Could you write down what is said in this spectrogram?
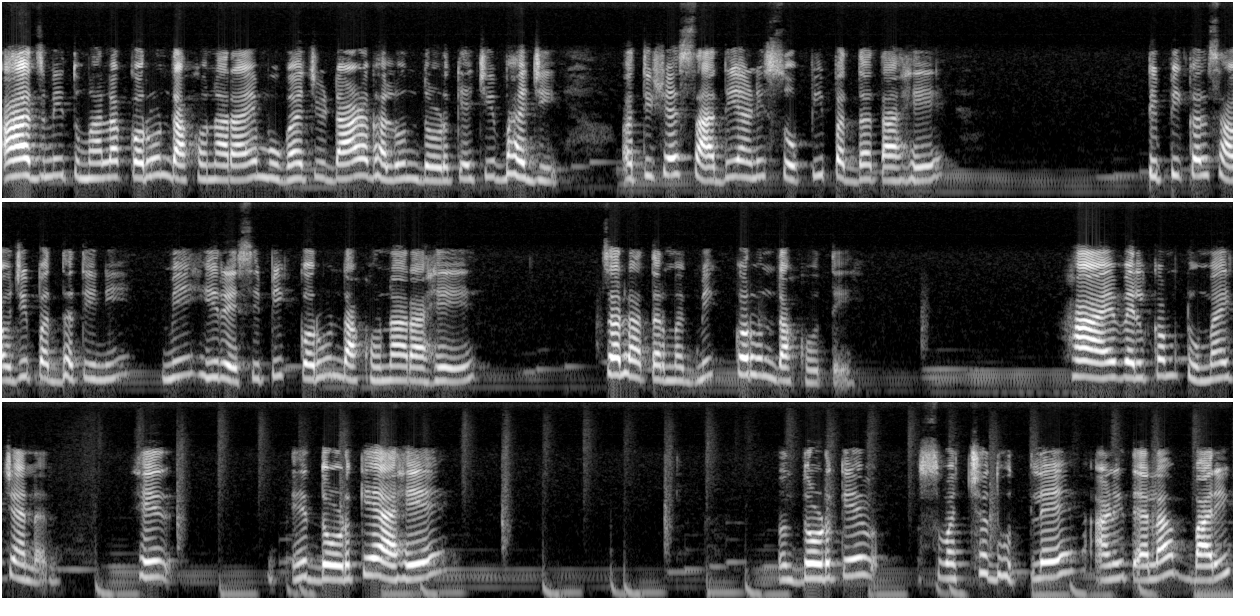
आज मी तुम्हाला करून दाखवणार आहे मुगाची डाळ घालून दोडक्याची भाजी. अतिशय साधी आणि सोपी पद्धत आहे. टिपिकल सावजी पद्धतीने मी ही रेसिपी करून दाखवणार आहे. चला तर मग मी करून दाखवते. Hi welcome to my channel हे हे दोडके आहे. दोडके स्वच्छ धुतले आणि त्याला बारीक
